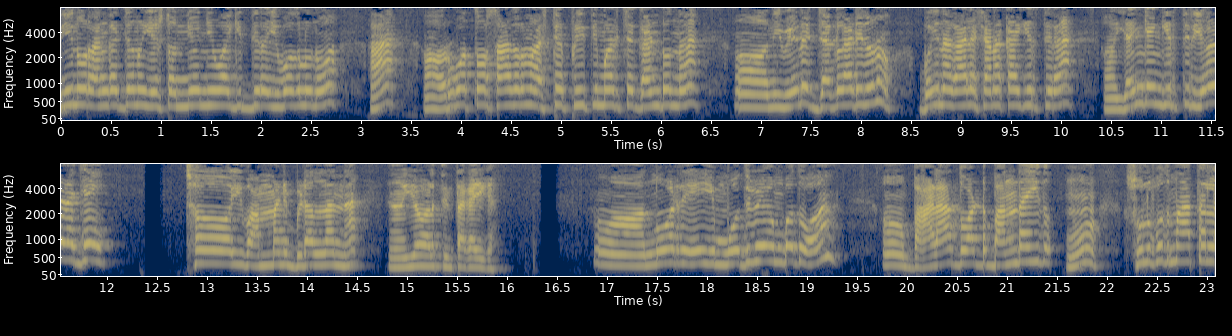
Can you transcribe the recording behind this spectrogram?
ನೀನು ರಂಗಜ್ಜನು ಎಷ್ಟು ಅನ್ಯೋನ್ಯವಾಗಿದ್ದೀರ ಇವಾಗ್ಲೂ ಹಾ ಅರವತ್ತು ವರ್ಷ ಆದ್ರೂ ಅಷ್ಟೇ ಪ್ರೀತಿ ಮಾಡಿಸೆ ಗಂಡನ್ನ ನೀವೇನೇ ಜಗಳಾಡಿದ್ರು ಬೈನಾಗಾಲೆ ಚೆನ್ನಾಗಿರ್ತೀರ ಹೆಂಗ್ ಹೆಂಗಿರ್ತೀರಿ ಹೇಳ ಛೋ, ಇವ ಅಮ್ಮನಿ ಬಿಡಲ್ಲ ನನ್ನ. ಹೇಳ್ತೀನಿ ತಗ ಈಗ. ನೋಡ್ರಿ, ಈ ಮದುವೆ ಎಂಬುದು ಭಾಳ ದೊಡ್ಡ ಬಂದ ಇದು. ಹ್ಞೂ, ಸುಲಭದ ಮಾತಲ್ಲ.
